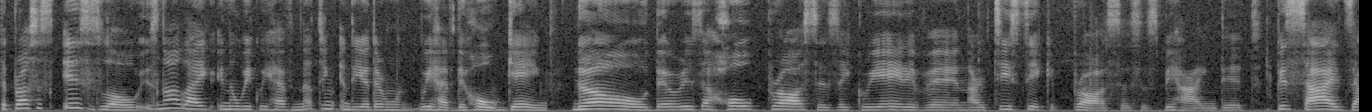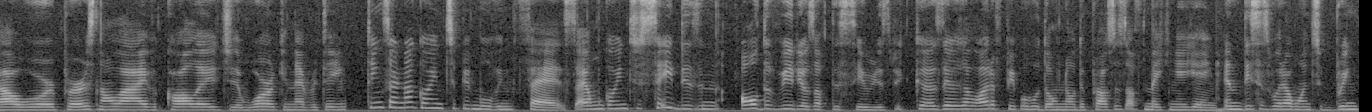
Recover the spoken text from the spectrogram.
The process is slow. It's not like in a week we have nothing and the other one we have the whole game. No, there is a whole process, a creative and artistic processes behind it besides our personal life, college, work and everything, things are not going to be moving fast. I'm going to say this in all the videos of this series because there's a lot of people who don't know the process of making a game and this is what I want to bring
